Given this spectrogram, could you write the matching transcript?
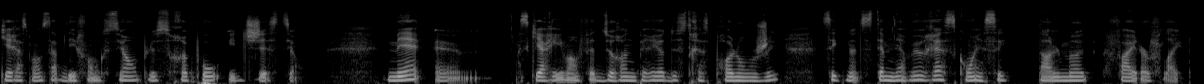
qui est responsable des fonctions plus repos et digestion. Mais euh, ce qui arrive en fait durant une période de stress prolongé, c'est que notre système nerveux reste coincé dans le mode fight or flight.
